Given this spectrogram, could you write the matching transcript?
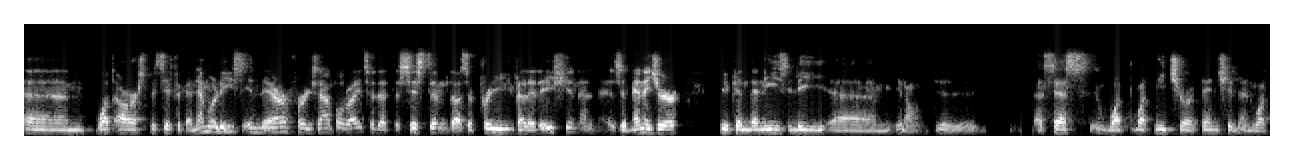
um, what are specific anomalies in there, for example, right? So that the system does a pre-validation, and as a manager, you can then easily, um, you know, assess what what needs your attention and what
